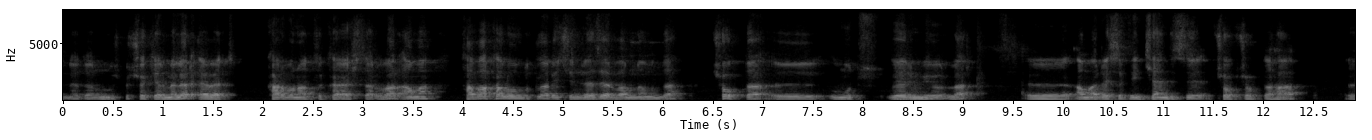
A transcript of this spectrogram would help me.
neden olmuş. Bu çökelmeler evet karbonatlı kayaçlar var ama tabakalı oldukları için rezerv anlamında çok da umut vermiyorlar. Ama resifin kendisi çok çok daha e,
